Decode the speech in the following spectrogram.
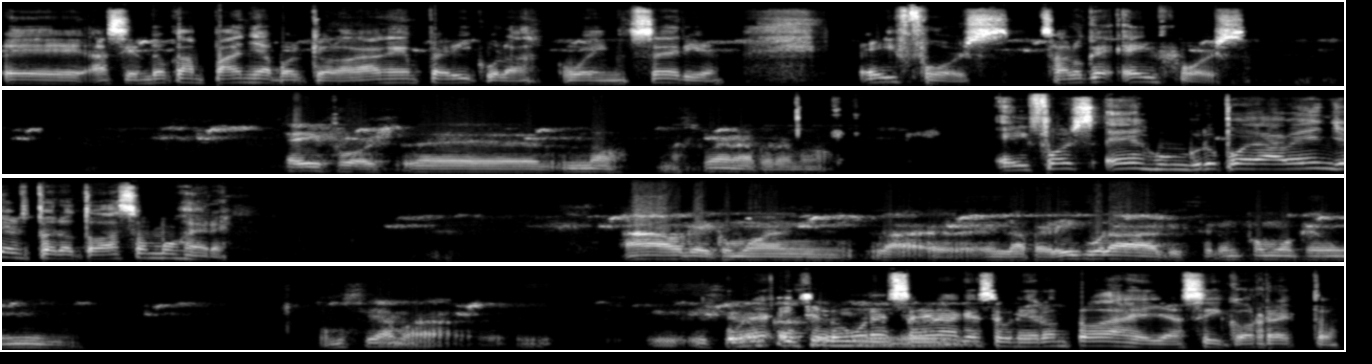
eh, haciendo campaña porque lo hagan en película o en serie. A-Force. ¿Sabes lo que es A-Force? A-Force, eh, no, me suena, pero no. A-Force es un grupo de Avengers, pero todas son mujeres. Ah, ok, como en la, en la película que hicieron como que un ¿cómo se llama? Hicieron, una, escena que se unieron todas ellas, sí, correcto.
